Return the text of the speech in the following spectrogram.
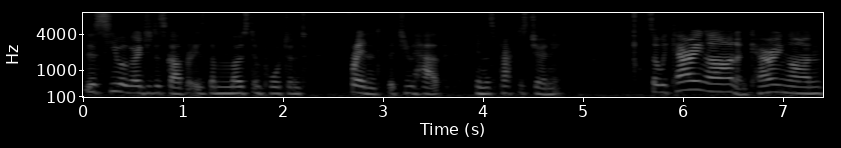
this you are going to discover is the most important friend that you have in this practice journey. So we're carrying on and carrying on.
